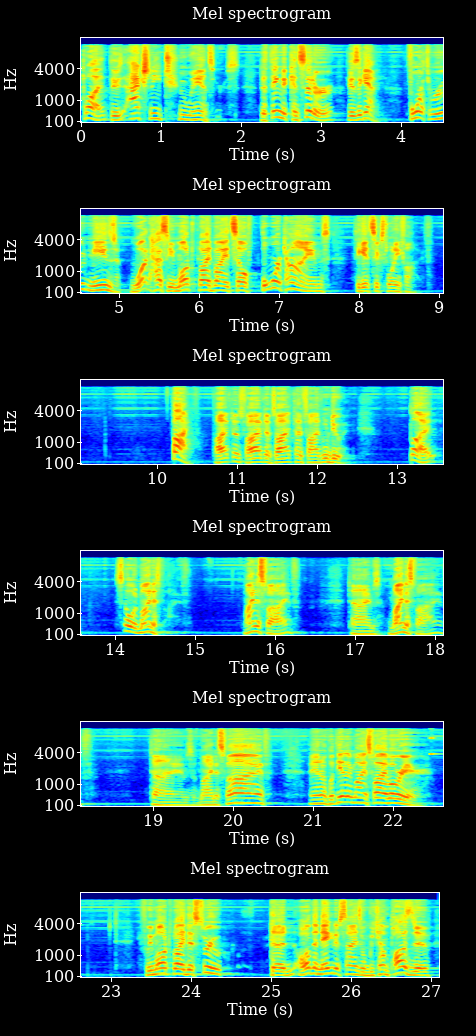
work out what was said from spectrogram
but there's actually two answers. The thing to consider is, again, fourth root means what has to be multiplied by itself four times to get 625? 5. 5 times 5 times 5 times 5 will do it. But so would minus 5. Minus 5 times minus 5 times minus 5, and I'll put the other minus 5 over here. If we multiply this through, the, all the negative signs will become positive,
